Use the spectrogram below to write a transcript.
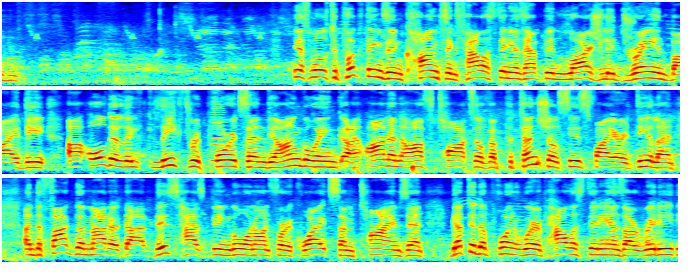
Mm-hmm. Yes, well, to put things in context, Palestinians have been largely drained by the uh, all the le leaked reports and the ongoing uh, on and off talks of a potential ceasefire deal. And, and the fact of the matter that this has been going on for quite some time and got to the point where Palestinians are ready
